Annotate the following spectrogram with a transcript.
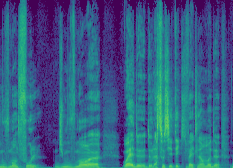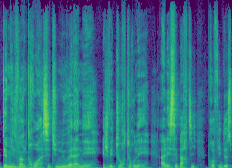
mouvement de foule, du mouvement euh, ouais, de, la société qui va être là en mode 2023, c'est une nouvelle année, et je vais tout retourner. Allez, c'est parti. Profite de ce,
